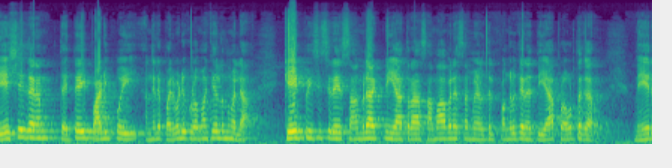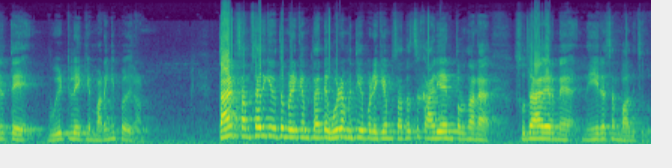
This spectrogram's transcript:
ദേശീയഗാനം തെറ്റായി പാടിപ്പോയി അങ്ങനെ പരിപാടി കുളമാക്കിയതിലൊന്നുമല്ല. കെ പി സി സിയുടെ സാമ്രാജ്ഞി യാത്ര സമാപന സമ്മേളനത്തിൽ പങ്കെടുക്കാനെത്തിയ പ്രവർത്തകർ നേരത്തെ വീട്ടിലേക്ക് മടങ്ങിപ്പോയതിലാണ്. താൻ സംസാരിക്കാനെത്തുമ്പോഴേക്കും തന്റെ ഊഴമെത്തിയപ്പോഴേക്കും സദസ്സ് കാലിയായതിനെ തുടർന്നാണ് സുധാകരന് നീരസം ബാധിച്ചത്.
